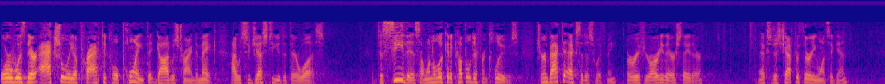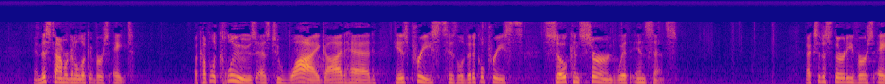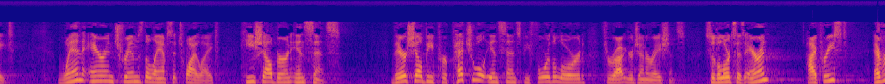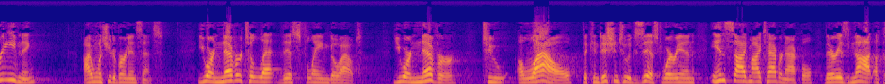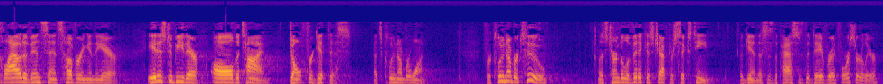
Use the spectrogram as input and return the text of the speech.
Or was there actually a practical point that God was trying to make? I would suggest to you that there was. To see this, I want to look at a couple of different clues. Turn back to Exodus with me, or if you're already there, stay there. Exodus chapter 30 once again. And this time we're going to look at verse 8. A couple of clues as to why God had his priests, his Levitical priests, so concerned with incense. Exodus 30, verse 8. When Aaron trims the lamps at twilight, he shall burn incense there shall be perpetual incense before the Lord throughout your generations. So the Lord says, Aaron, high priest, every evening, I want you to burn incense. You are never to let this flame go out. You are never to allow the condition to exist wherein inside my tabernacle there is not a cloud of incense hovering in the air. It is to be there all the time. Don't forget this. That's clue number one. For clue number two, Let's turn to Leviticus chapter 16. Again, this is the passage that Dave read for us earlier.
